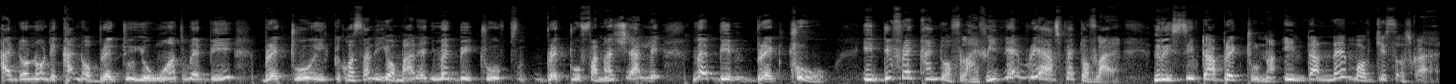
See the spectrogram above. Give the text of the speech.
I don't know the kind of breakthrough you want. Maybe breakthrough concerning your marriage. Maybe through breakthrough financially. Maybe breakthrough in different kind of life, in every aspect of life. Receive that breakthrough now in the name of Jesus Christ.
